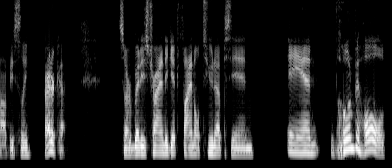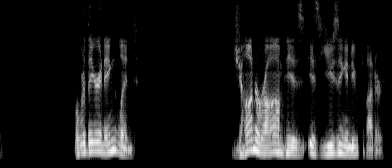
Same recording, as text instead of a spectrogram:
obviously, Ryder Cup. So everybody's trying to get final tune-ups in, and lo and behold, over there in England, Jon Rahm is is using a new putter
